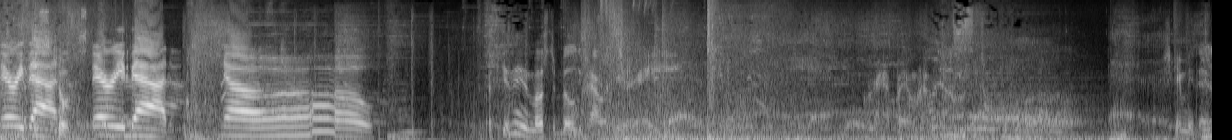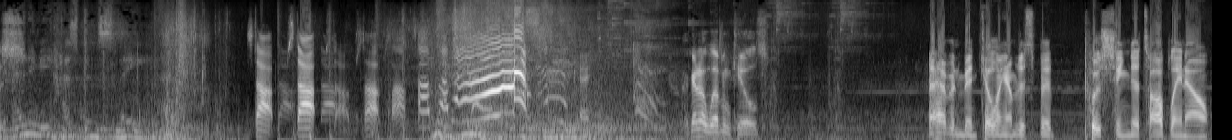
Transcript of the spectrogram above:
Very bad. Very bad. No. Let's give me the most ability power here. Hey. Crap, I don't have enough. Just give me An this. enemy has been slain. Stop. Stop. Stop. Stop. Stop. Stop. Stop. Ah! Okay. I got 11 kills. I haven't been killing. I'm just been pushing the top lane out.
